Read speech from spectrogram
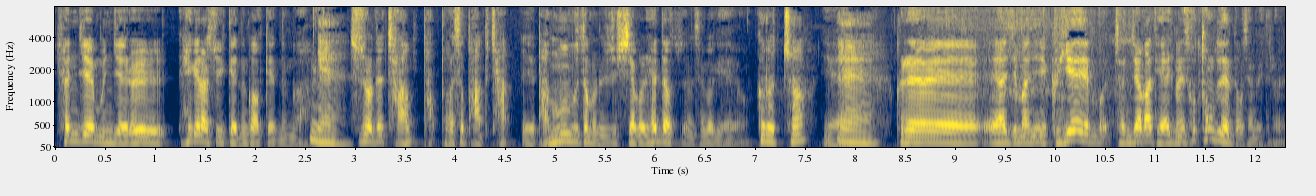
현재 문제를 해결할 수 있겠는가 없겠는가. 예, 스스로한테 자, 바- 벌써 반, 자, 예, 반문부터 먼저 시작을 한다고 저는 생각해요. 그렇죠. 예. 예, 그래야지만이 그게 뭐 전제가 돼야지만 소통도 된다고 생각이 들어요.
